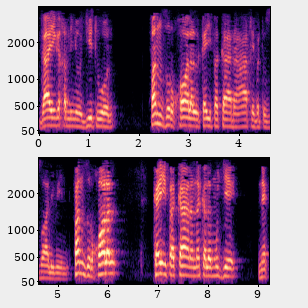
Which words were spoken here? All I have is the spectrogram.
gaa yi nga xam ne ñoo jiitu woon fanzur xoolal kayfa kaana aqibatu zalimin fanzur xoolal kayfa kaana naka la mujjee nekk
